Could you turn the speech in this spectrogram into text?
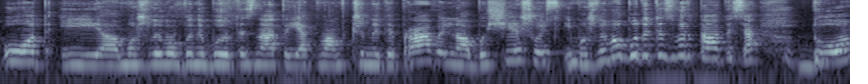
От, і е, можливо, ви не будете знати, як вам вчинити правильно або ще щось, і можливо будете звертатися до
